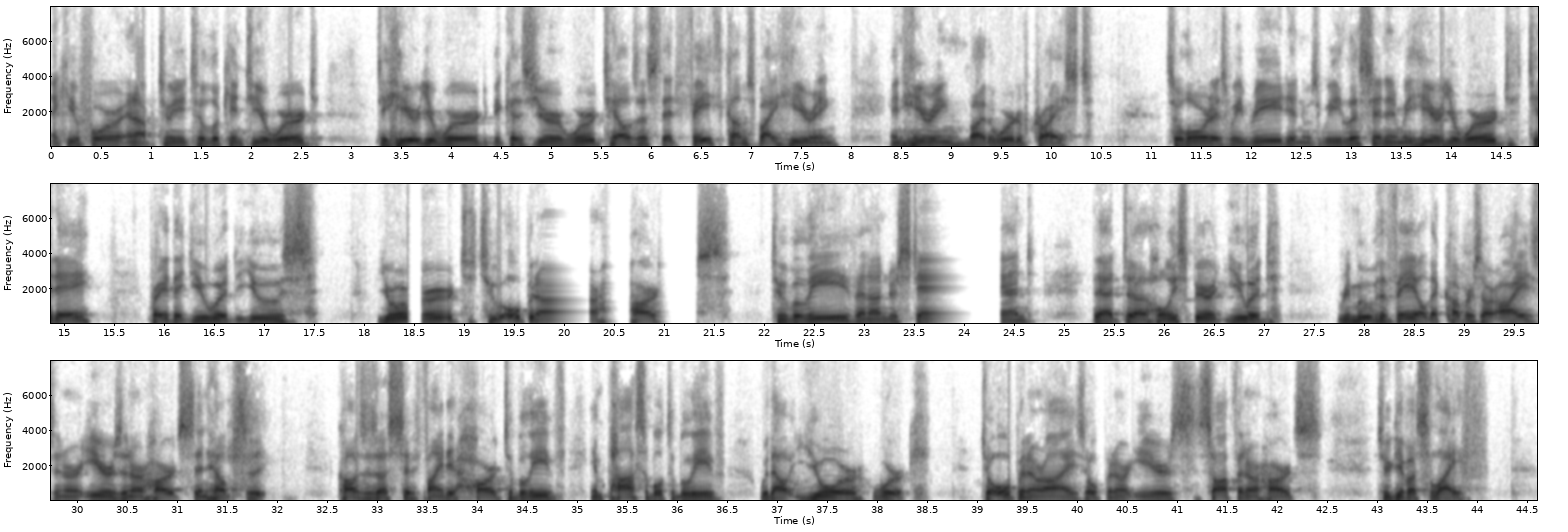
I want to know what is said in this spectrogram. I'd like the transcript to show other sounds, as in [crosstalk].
thank you for an opportunity to look into your word, to hear your word, because your word tells us that faith comes by hearing and hearing by the word of Christ. So, Lord, as we read and as we listen and we hear your word today, pray that you would use your word to open our hearts to believe and understand that uh, Holy Spirit, you would remove the veil that covers our eyes and our ears and our hearts and helps it causes us to find it hard to believe, impossible to believe without your work to open our eyes, open our ears, soften our hearts, to give us life.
